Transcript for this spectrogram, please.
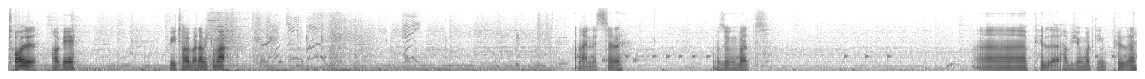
Toll. Okay. Wie toll. Was habe ich gemacht? Nein, Estelle. Muss irgendwas. Äh, Pille. Habe ich irgendwas gegen Pille?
